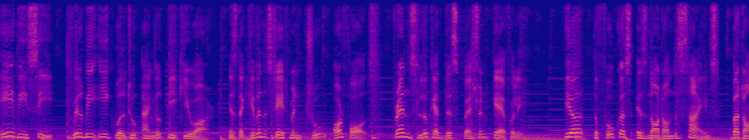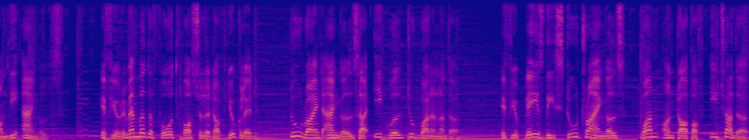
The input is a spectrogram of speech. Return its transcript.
ABC will be equal to angle PQR. Is the given statement true or false? Friends, look at this question carefully. Here, the focus is not on the sides but on the angles. If you remember the fourth postulate of Euclid, two right angles are equal to one another. If you place these two triangles one on top of each other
